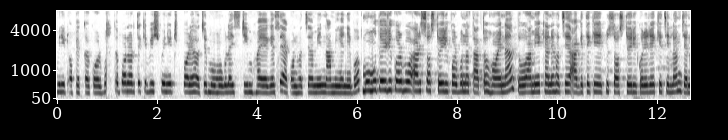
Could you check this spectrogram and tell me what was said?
মিনিট অপেক্ষা করব। তো পনেরো থেকে বিশ মিনিট পরে হচ্ছে মোমোগুলো স্টিম হয়ে গেছে, এখন হচ্ছে আমি নামিয়ে নেব। মোমো তৈরি করব আর সস তৈরি করব না, তা তো হয় না। তো আমি এখানে হচ্ছে আগে থেকে একটু সস তৈরি করে রেখেছিলাম যেন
